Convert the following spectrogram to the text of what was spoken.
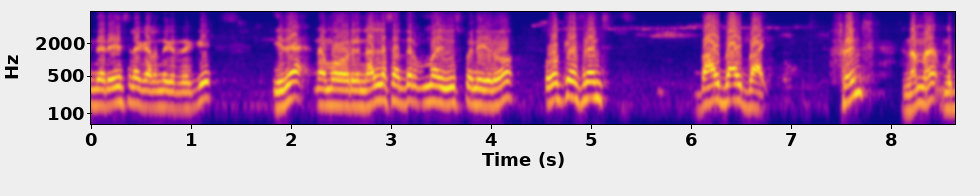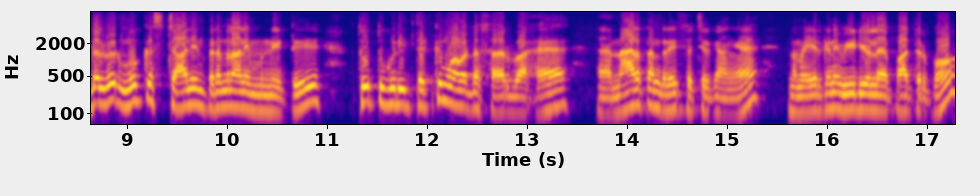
இந்த ரேஸ்ல கலந்துக்கிறதுக்கு. இதை நம்ம ஒரு நல்ல சந்தர்ப்பமா யூஸ் பண்ணிக்கிறோம். Okay friends bye bye bye friends நம்ம முதல்வர் மு க ஸ்டாலின் பிறந்தநாளை முன்னிட்டு தூத்துக்குடி தெற்கு மாவட்ட சார்பாக மேரத்தான் ரேஸ் வச்சுருக்காங்க. நம்ம ஏற்கனவே வீடியோவில் பார்த்துருப்போம்.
